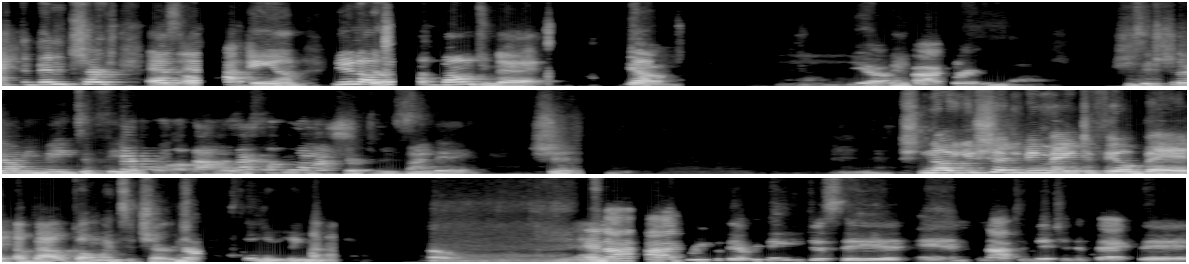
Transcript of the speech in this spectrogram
active in church as, as I am. You know, don't, don't do that. Yeah. Don't. Yeah, I agree. She said, "Should I be made to feel about church on Sunday? Should no, you shouldn't be made to feel bad about going to church. No. Absolutely not. No. And I, I agree with everything you just said, and not to mention the fact that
